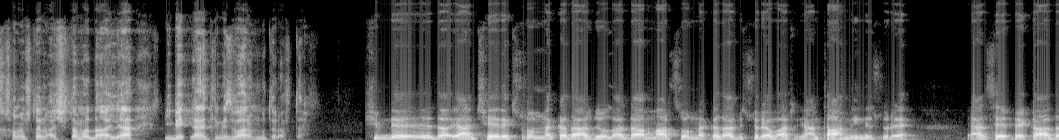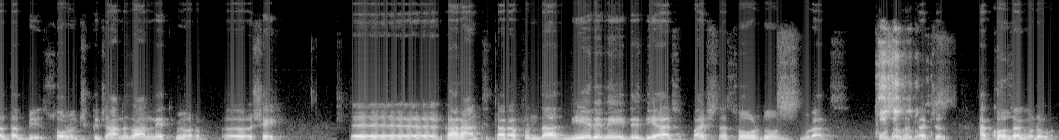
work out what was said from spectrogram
sonuçlarını açıklamadı hala. Bir beklentimiz var mı bu tarafta? Şimdi e, da, yani çeyrek sonuna kadar diyorlar. Daha Mart sonuna kadar bir süre var. Yani tahmini süre. Yani SPK'da da bir sorun çıkacağını zannetmiyorum. Ee, şey e, garanti tarafında. Diğeri neydi? Diğer başta sorduğun Murat. Koza grubu. Ha Koza grubu.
